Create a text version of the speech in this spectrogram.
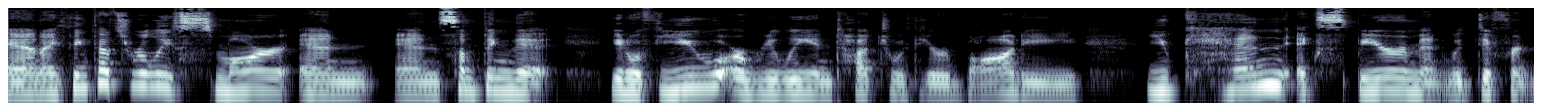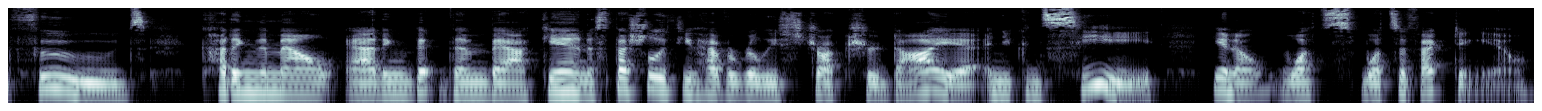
and i think that's really smart and and something that you know if you are really in touch with your body you can experiment with different foods cutting them out adding them back in especially if you have a really structured diet and you can see you know what's what's affecting you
